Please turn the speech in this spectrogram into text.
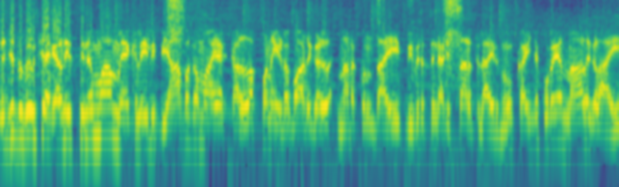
രഞ്ജിത്ത് തീർച്ചയായും. കാരണം ഈ സിനിമാ മേഖലയിൽ വ്യാപകമായ കള്ളപ്പണ ഇടപാടുകൾ നടക്കുന്നതായി വിവരത്തിന്റെ അടിസ്ഥാനത്തിലായിരുന്നു. കഴിഞ്ഞ കുറെ നാളുകളായി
